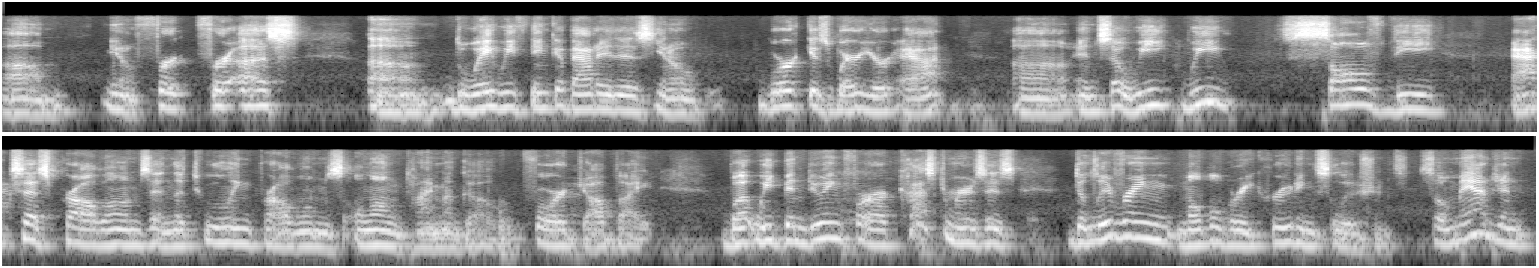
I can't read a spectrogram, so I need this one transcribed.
Um, you know, for for us, um, the way we think about it is, you know, work is where you're at, uh, and so we we solved the access problems and the tooling problems a long time ago for JobVite. What we've been doing for our customers is delivering mobile recruiting solutions. So imagine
